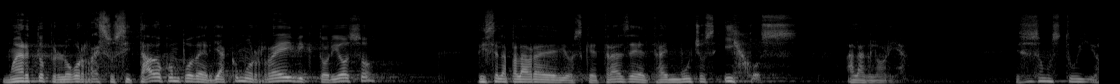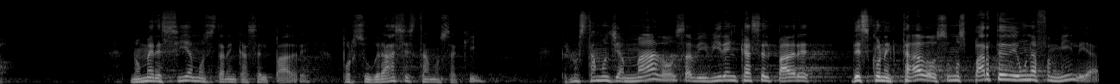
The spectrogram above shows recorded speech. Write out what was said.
muerto, pero luego resucitado con poder, ya como rey victorioso, dice la palabra de Dios que detrás de él trae muchos hijos a la gloria. Eso somos tú y yo. No merecíamos estar en casa del Padre, por su gracia estamos aquí. Pero no estamos llamados a vivir en casa del Padre desconectados, somos parte de una familia.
